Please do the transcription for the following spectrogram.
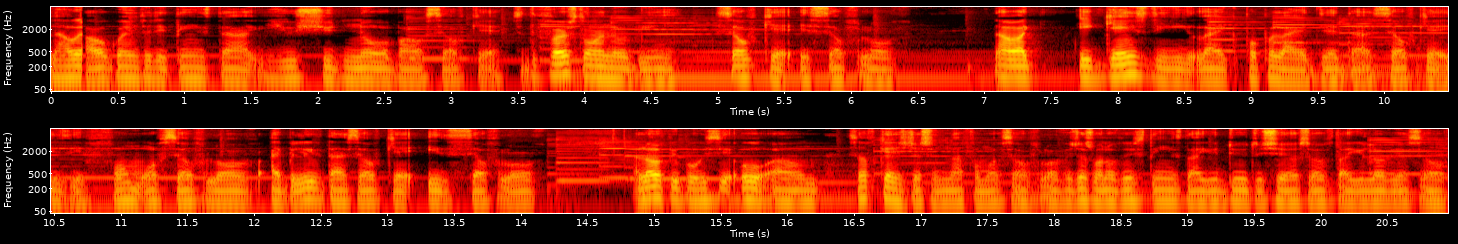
now I'll go into the things that you should know about self-care. So the first one will be self-care is self-love. Now like against the like popular idea that self-care is a form of self-love, I believe that self-care is self-love. A lot of people will say, Oh, um, self-care is just another form of self-love. It's just one of those things that you do to show yourself that you love yourself.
